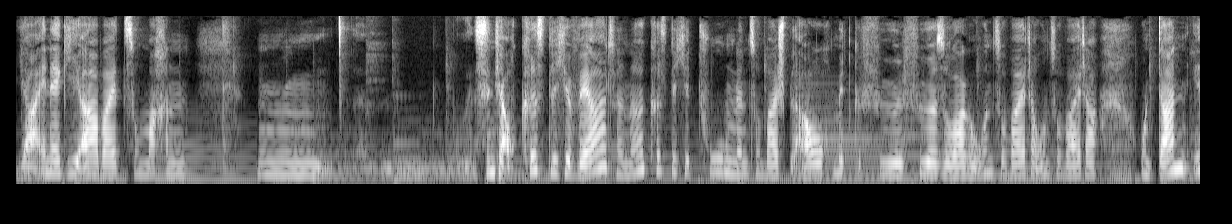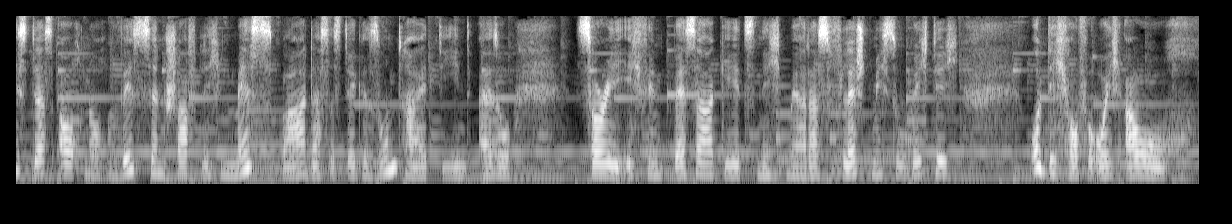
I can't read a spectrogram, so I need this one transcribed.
ja, Energiearbeit zu machen. Hm, es sind ja auch christliche Werte, ne? christliche Tugenden zum Beispiel auch, Mitgefühl, Fürsorge und so weiter und so weiter. Und dann ist das auch noch wissenschaftlich messbar, dass es der Gesundheit dient. Also, sorry, ich finde, besser geht's nicht mehr. Das flasht mich so richtig und ich hoffe euch auch.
